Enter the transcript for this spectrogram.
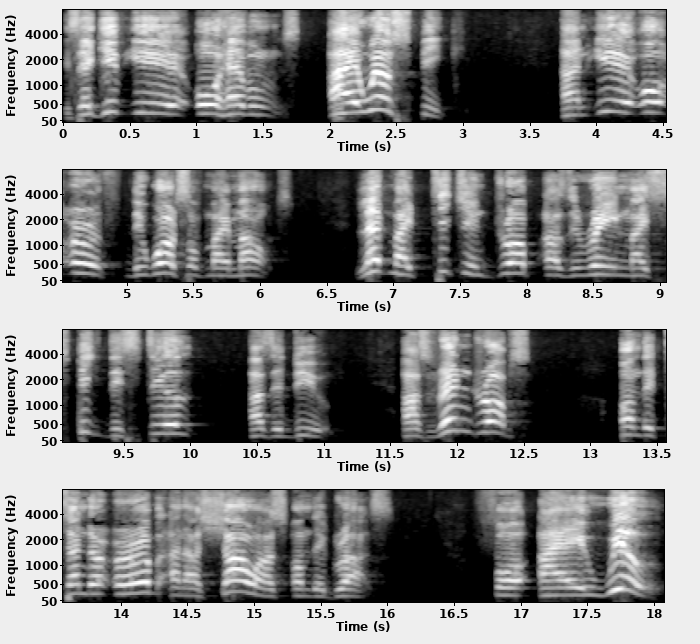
He said, Give ear, O heavens, I will speak, and ear, O earth, the words of my mouth. Let my teaching drop as the rain, my speech distill as the dew, as raindrops on the tender herb and as showers on the grass. For I will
